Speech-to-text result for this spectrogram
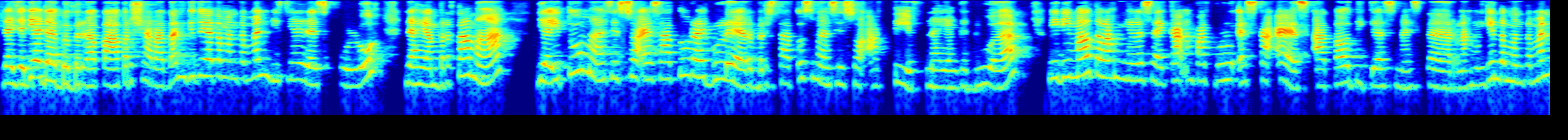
Nah, jadi ada beberapa persyaratan gitu ya teman-teman. Di sini ada 10. Nah, yang pertama yaitu mahasiswa S1 reguler berstatus mahasiswa aktif. Nah, yang kedua, minimal telah menyelesaikan 40 SKS atau 3 semester. Nah, mungkin teman-teman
